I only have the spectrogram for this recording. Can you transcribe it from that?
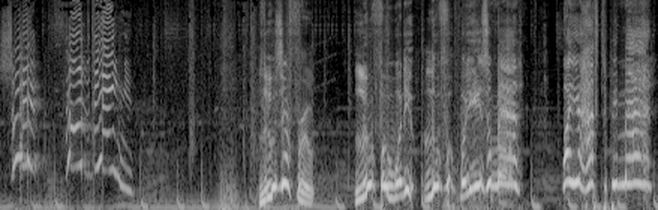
Shoot something! Loserfruit. Lufu, what do you Lufu, what are you so mad? Why you have to be mad?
